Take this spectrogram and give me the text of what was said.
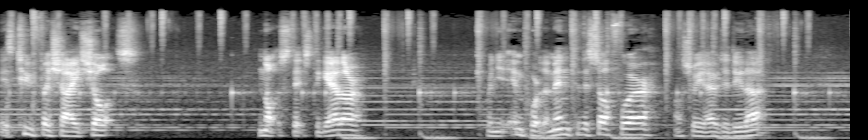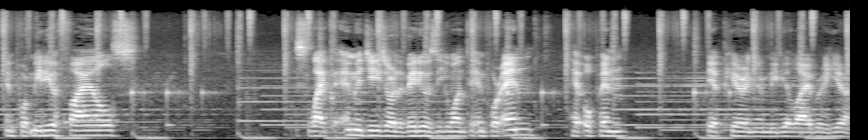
It's two fisheye shots, not stitched together. When you import them into the software, I'll show you how to do that. Import media files, select the images or the videos that you want to import in, hit open, they appear in your media library here.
